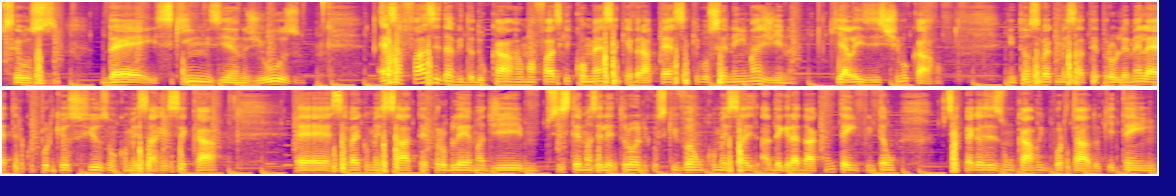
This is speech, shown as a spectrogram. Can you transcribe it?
seus 10, 15 anos de uso, essa fase da vida do carro é uma fase que começa a quebrar peça que você nem imagina que ela existe no carro. Então você vai começar a ter problema elétrico porque os fios vão começar a ressecar. É, você vai começar a ter problema de sistemas eletrônicos que vão começar a degradar com o tempo. Então, você pega às vezes um carro importado que tem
